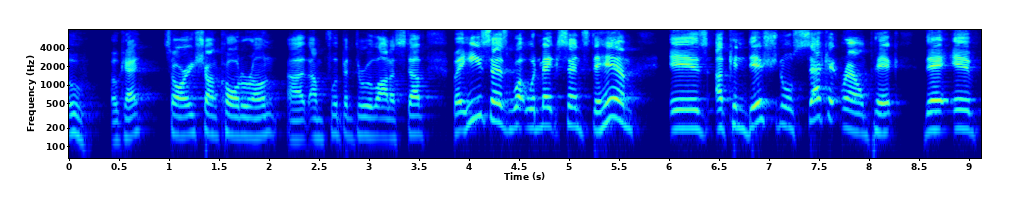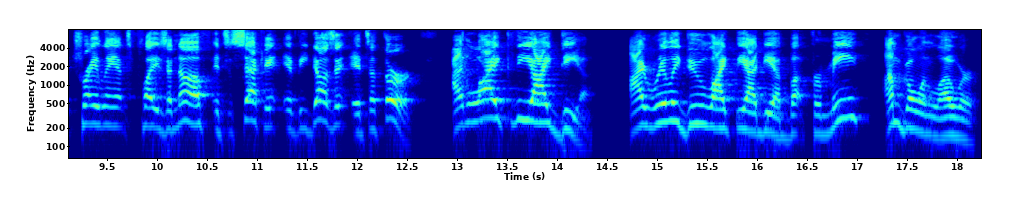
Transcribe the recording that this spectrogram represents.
oh, okay. Sorry, Sean Calderon. Uh, I'm flipping through a lot of stuff. But he says what would make sense to him is a conditional second round pick that if Trey Lance plays enough, it's a second. If he doesn't, it's a third. I like the idea. I really do like the idea. But for me, I'm going lower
